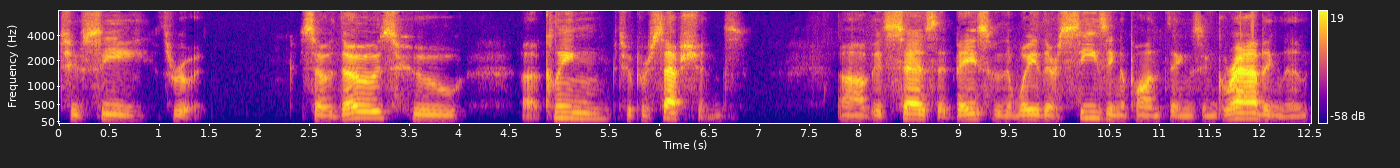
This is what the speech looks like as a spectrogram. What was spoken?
to see through it. So those who uh, cling to perceptions, uh, it says that basically the way they're seizing upon things and grabbing them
